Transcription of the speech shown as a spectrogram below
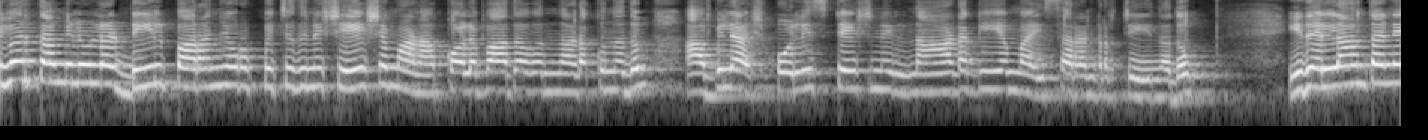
ഇവർ തമ്മിലുള്ള ഡീൽ പറഞ്ഞുറപ്പിച്ചതിന് ശേഷമാണ് കൊലപാതകം നടക്കുന്നതും അഭിലാഷ് പോലീസ് സ്റ്റേഷനിൽ നാടകീയമായി സറണ്ടർ ചെയ്യുന്നതും. ഇതെല്ലാം തന്നെ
